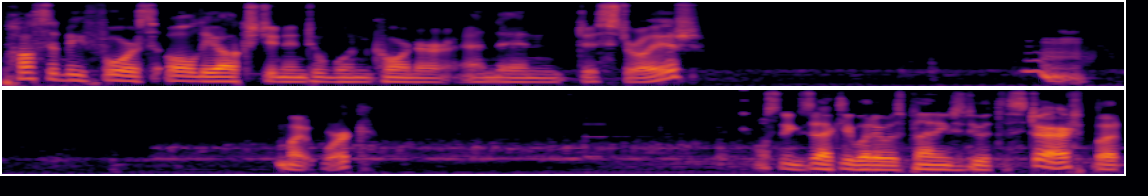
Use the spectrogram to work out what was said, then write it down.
possibly force all the oxygen into one corner and then destroy it. Hmm. Might work. Wasn't exactly what I was planning to do at the start, but...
